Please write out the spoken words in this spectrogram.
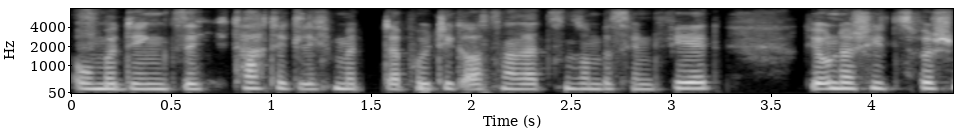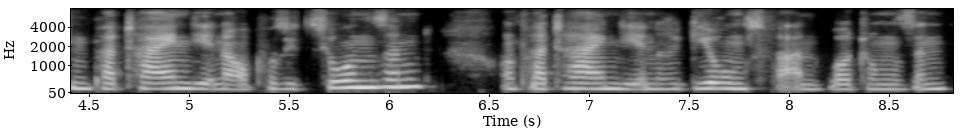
unbedingt sich tagtäglich mit der Politik auseinandersetzen, so ein bisschen fehlt. Der Unterschied zwischen Parteien, die in der Opposition sind und Parteien, die in Regierungsverantwortung sind,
